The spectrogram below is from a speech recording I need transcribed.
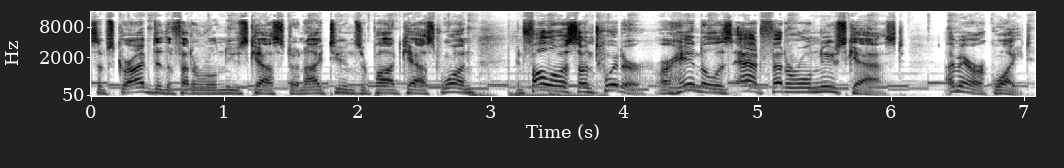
Subscribe to the Federal Newscast on iTunes or Podcast One, and follow us on Twitter. Our handle is at Federal Newscast. I'm Eric White.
